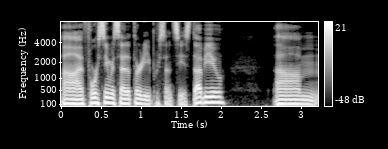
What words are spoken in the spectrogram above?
Uh, four seamer set at 38% CSW. Um,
